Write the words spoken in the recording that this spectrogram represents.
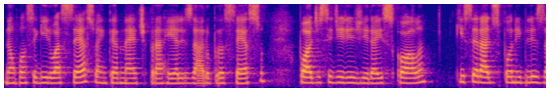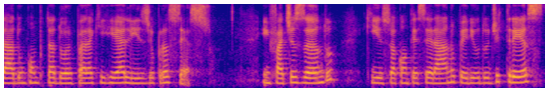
não conseguir o acesso à internet para realizar o processo, pode se dirigir à escola, que será disponibilizado um computador para que realize o processo. Enfatizando que isso acontecerá no período de 3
